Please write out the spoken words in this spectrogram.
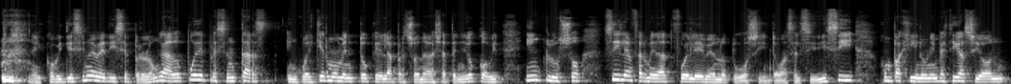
El COVID-19, dice prolongado, puede presentarse en cualquier momento que la persona haya tenido COVID, incluso si la enfermedad fue leve o no tuvo síntomas. El CDC compagina una investigación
